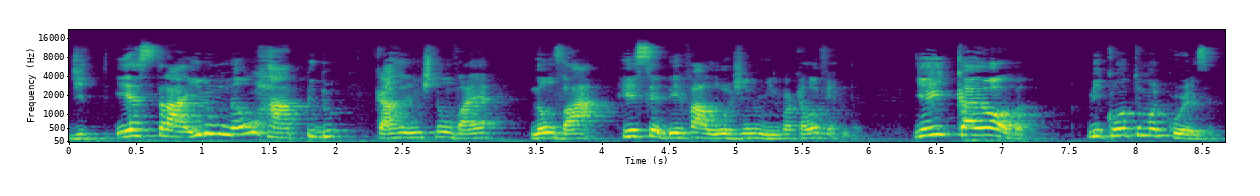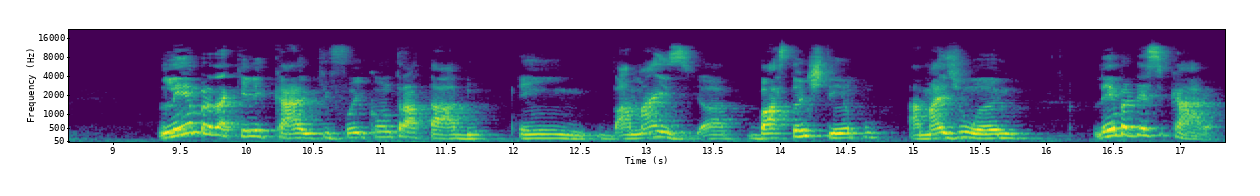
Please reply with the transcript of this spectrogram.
de extrair um não rápido caso a gente não, vai, não vá receber valor genuíno com aquela venda. E aí, Caioba, me conta uma coisa. Lembra daquele Caio que foi contratado em há mais há bastante tempo, há mais de um ano? Lembra desse cara?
